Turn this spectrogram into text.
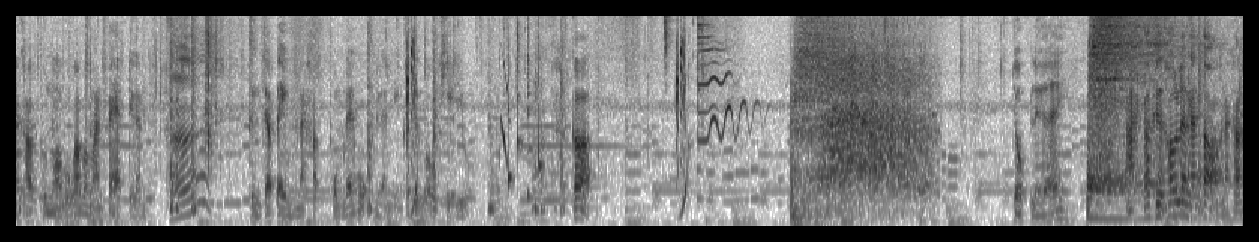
นะครับคุณหมอบอกว่าประมาณ 8 เดือน ถึงจะเต็มนะครับ ผมได้ 6 เดือนเองก็ถือว่าโอเคอยู่ ก็จบเลย อะก็คือเข้าเรื่องกันต่อนะครับ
